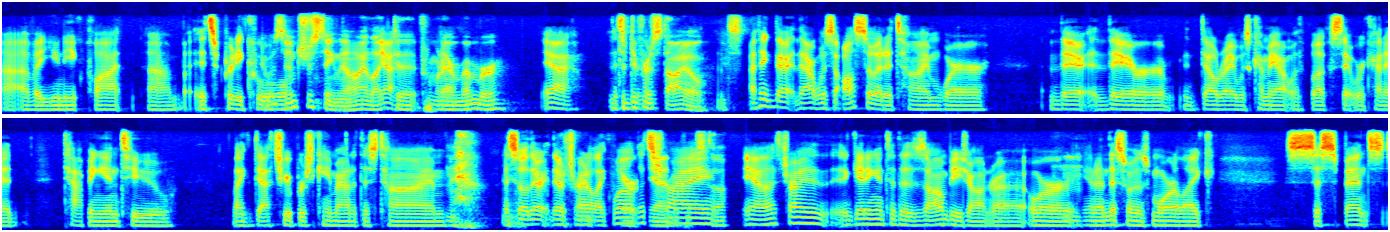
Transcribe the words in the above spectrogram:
uh, of a unique plot. Um, but it's pretty cool. It was interesting though. I liked Yeah. it from what I remember. Yeah, It's, a different style. It's I think that that was also at a time where there there Del Rey was coming out with books that were kind of tapping into like Death Troopers came out at this time. And so they're they're trying to like, well, let's yeah, try, yeah, let's try getting into the zombie genre, or Mm-hmm. you know, and this one was more like suspense,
